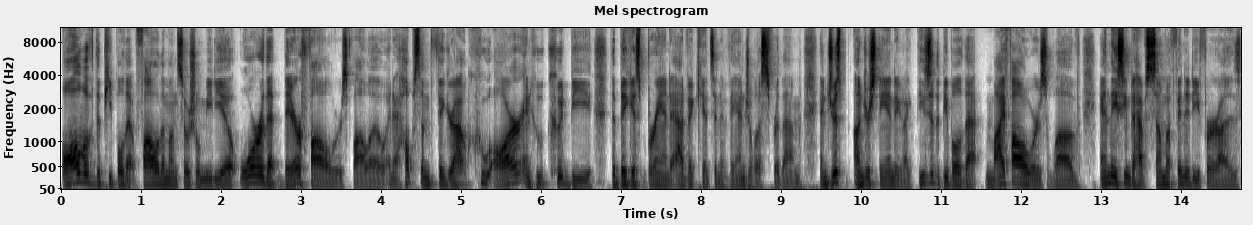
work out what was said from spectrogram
all of the people that follow them on social media or that their followers follow. And it helps them figure out who are and who could be the biggest brand advocates and evangelists for them. And just understanding like these are the people that my followers love and they seem to have some affinity for us.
